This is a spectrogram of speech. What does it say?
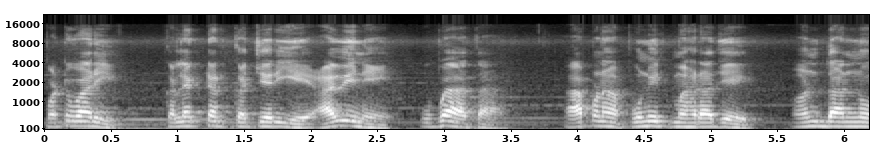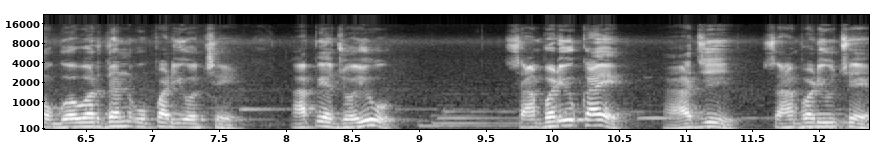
Patwari collector કચેરીએ આવીને ઊભા હતા. આપણા પુનિત મહારાજે અન્નદાનનો ગોવર્ધન ઉપાડ્યો છે. આપે જોયું? સાંભળ્યું કાંઈ? હાજી, સાંભળ્યું છે.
